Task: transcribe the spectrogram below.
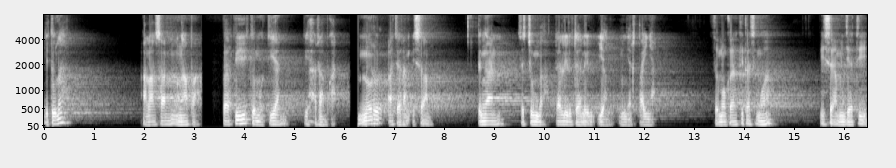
Itulah alasan mengapa babi kemudian diharamkan menurut ajaran Islam dengan sejumlah dalil-dalil yang menyertainya. Semoga kita semua bisa menjadi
